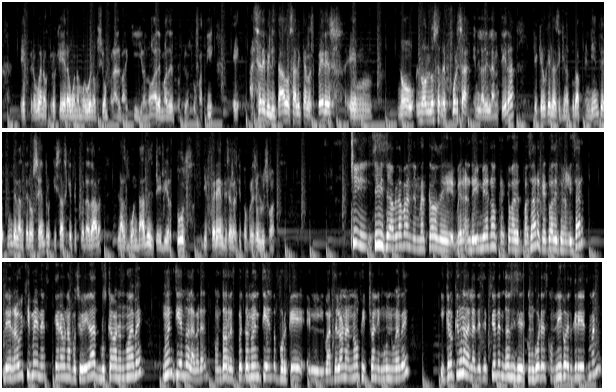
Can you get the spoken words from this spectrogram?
pero bueno, creo que era una muy buena opción para el banquillo, ¿no? Además del propio Sufati. al ser debilitado sale Carlos Pérez, em, no, no, no se refuerza en la delantera, que creo que es la asignatura pendiente, un delantero centro quizás que te pueda dar las bondades de virtud diferentes a las que te ofrece Luis Suárez. Sí, sí, se hablaba en el mercado de, de invierno que acaba de pasar, que acaba de finalizar, de Raúl Jiménez, que era una posibilidad, buscaban un 9. No entiendo, la verdad, con todo respeto, no entiendo por qué el Barcelona no fichó ningún 9. Y creo que una de las decepciones, no sé si concuerdas conmigo, es Griezmann,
